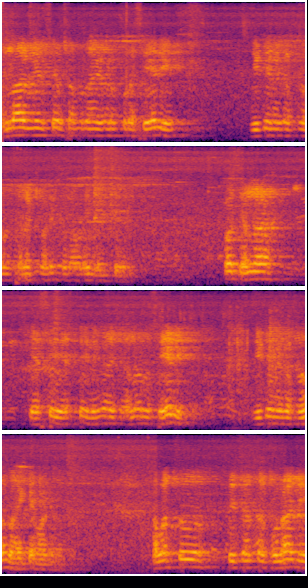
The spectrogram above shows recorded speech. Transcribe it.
ಎಲ್ಲ ವೀರಶೈವ ಸಮುದಾಯಗಳು ಕೂಡ ಸೇರಿ ಜಿ ಟಿ ರಂಗಪ್ಪನವರು ಸೆಲೆಕ್ಟ್ ಮಾಡಿ ಚುನಾವಣೆ ನಿಲ್ಲಿಸಿದರು ಮತ್ತು ಎಲ್ಲ S C S T Lingayat ಎಲ್ಲರೂ ಸೇರಿ ಜಿ ಟಿ ರಂಗಪ್ಪನವರು ಆಯ್ಕೆ ಮಾಡಿದರು. ಅವತ್ತು ಬಿದ್ದಂಥ ಬುನಾದಿ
